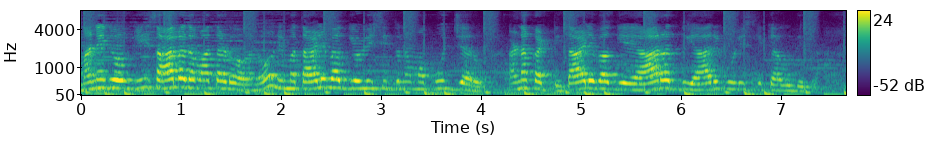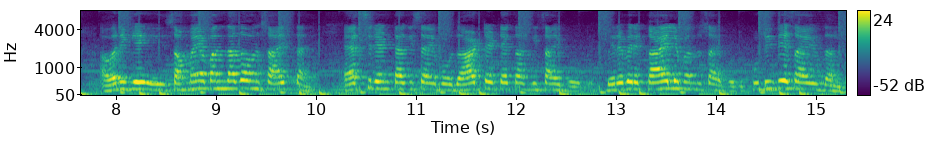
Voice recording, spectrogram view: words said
ಮನೆಗೆ ಹೋಗಿ ಸಾಲದ ಮಾತಾಡುವವನು, ನಿಮ್ಮ ತಾಳಿ ಬಗ್ಗೆ ಉಳಿಸಿದ್ದು ನಮ್ಮ ಪೂಜ್ಯರು. ಹಣ ಕಟ್ಟಿ, ತಾಳಿ ಬಗ್ಗೆ ಯಾರದ್ದು ಯಾರಿಗೂ ಉಳಿಸ್ಲಿಕ್ಕೆ ಆಗುದಿಲ್ಲ. ಅವನಿಗೆ ಸಮಯ ಬಂದಾಗ ಅವನು ಸಾಯ್ತಾನೆ. ಆಕ್ಸಿಡೆಂಟ್ ಆಗಿ ಸಾಯ್ಬೋದು ಹಾರ್ಟ್ ಅಟ್ಯಾಕ್ ಆಗಿ ಸಾಯ್ಬೋದು, ಬೇರೆ ಬೇರೆ ಕಾಯಿಲೆ ಬಂದು ಸಾಯ್ಬೋದು, ಕುಡಿದೇ ಸಾಯುವುದಲ್ಲ.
